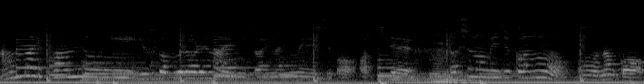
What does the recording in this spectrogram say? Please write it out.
あんまり感情に揺さぶられないみたいなイメージがあって私の身近のあなんか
